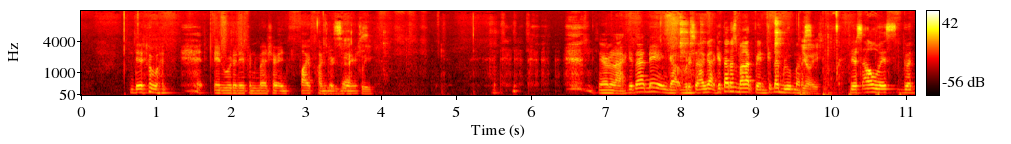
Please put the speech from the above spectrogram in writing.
Then what? It wouldn't even measure in 500 years. Exactly. Ya udah lah, kita nih nggak berusaha nggak. Kita harus banget, Pin. Kita bloomers. Yoi. There's always good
